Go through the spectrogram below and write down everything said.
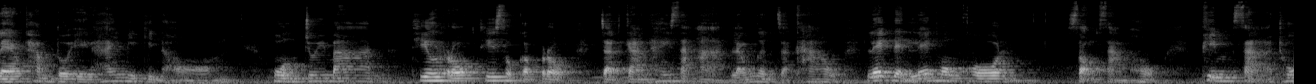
แล้วทำตัวเองให้มีกลิ่นหอม ห่วงจุ้ยบ้าน ที่รกที่สกปรก จัดการให้สะอาดแล้วเงินจะเข้า เลขเด่นเลขมงคล 236 พิมพ์สาธุ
